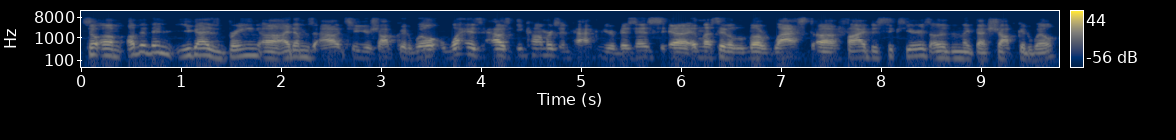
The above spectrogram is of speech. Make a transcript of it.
So, um, other than you guys bringing uh, items out to your shop Goodwill, what is how's e-commerce impacting your business? Uh, in let's say the, the last uh, five to six years, other than like that shop Goodwill.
